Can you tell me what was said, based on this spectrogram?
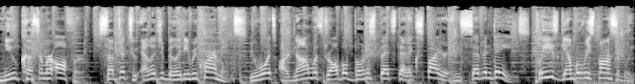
New customer offer, subject to eligibility requirements. Rewards are non withdrawable bonus bets that expire in seven days. Please gamble responsibly.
